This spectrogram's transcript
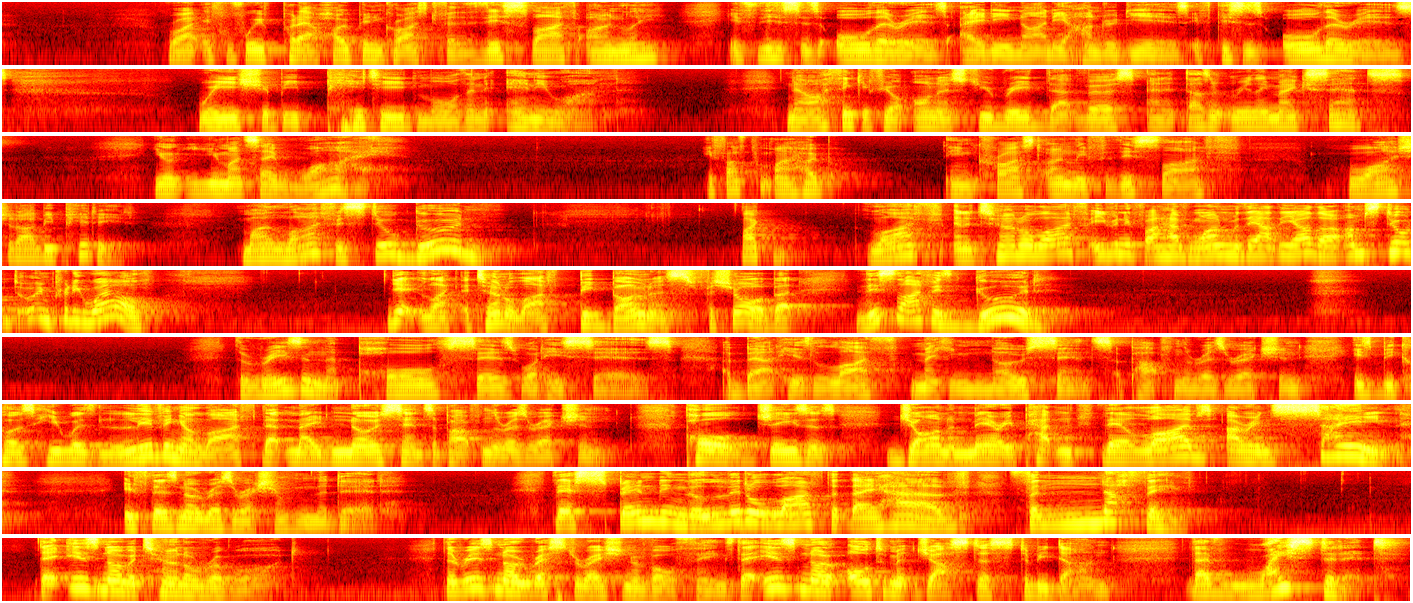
right? If we've put our hope in Christ for this life only, if this is all there is 80, 90, 100 years, if this is all there is, we should be pitied more than anyone. Now, I think if you're honest, you read that verse and it doesn't really make sense. You, you might say, why? If I've put my hope in Christ only for this life, why should I be pitied? My life is still good. Like life and eternal life, even if I have one without the other, I'm still doing pretty well. Yeah, like eternal life, big bonus for sure, but this life is good. The reason that Paul says what he says about his life making no sense apart from the resurrection is because he was living a life that made no sense apart from the resurrection. Paul, Jesus, John, and Mary Patton, their lives are insane if there's no resurrection from the dead. They're spending the little life that they have for nothing. There is no eternal reward. There is no restoration of all things. There is no ultimate justice to be done. They've wasted it.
